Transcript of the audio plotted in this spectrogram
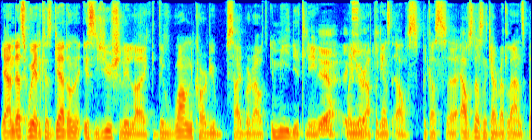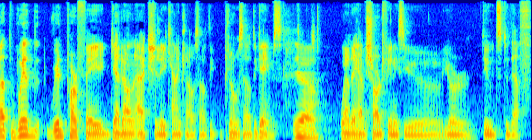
Yeah, and that's weird because Geddon is usually like the one card you sideboard out immediately Yeah, when you're up against elves because uh, elves doesn't care about lands. But with with Parfait, Geddon actually can close out the, close out the games yeah. when they have Shard Phoenix you your dudes to death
